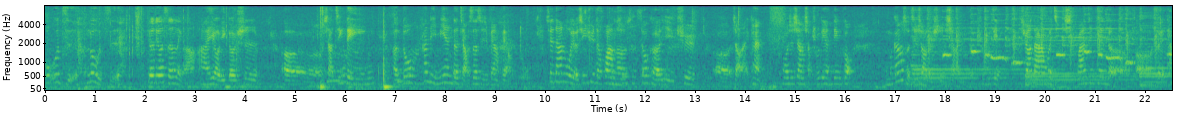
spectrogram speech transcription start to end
乌乌子鹿子丢丢森林啊，还有一个是呃小精灵，很多它里面的角色其实非常非常多，所以大家如果有兴趣的话呢，都可以去呃找来看，或是向小书店订购。我们刚刚所介绍的是下雨的书店，希望大家会喜欢今天的呃对谈。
